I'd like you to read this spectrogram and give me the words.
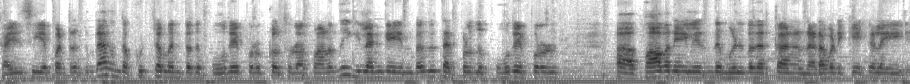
கைது செய்யப்பட்டிருக்கின்றார். அந்த குற்றம் என்பது போதைப் பொருட்கள் தொடர்பானது. இலங்கை என்பது தற்பொழுது போதைப் பொருள் பாவனையிலிருந்து மீள்வதற்கான நடவடிக்கைகளை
